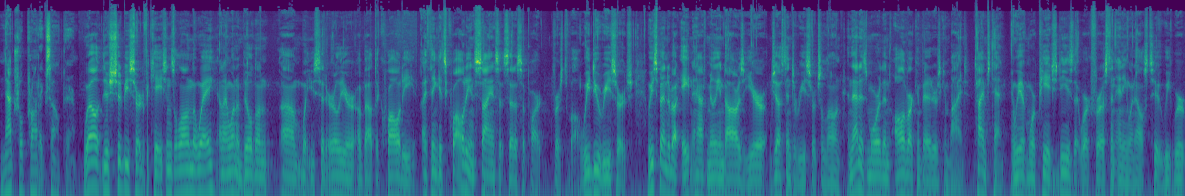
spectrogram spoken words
natural products out there? Well, there should be certifications along the way, and I want to build on um, what you said earlier about the quality. I think it's quality and science that set us apart. First of all, we do research. We spend about eight and a half million dollars a year just into research alone, and that is more than all of our competitors combined, times ten. And we have more PhDs that work for us than anyone else too. We, we're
